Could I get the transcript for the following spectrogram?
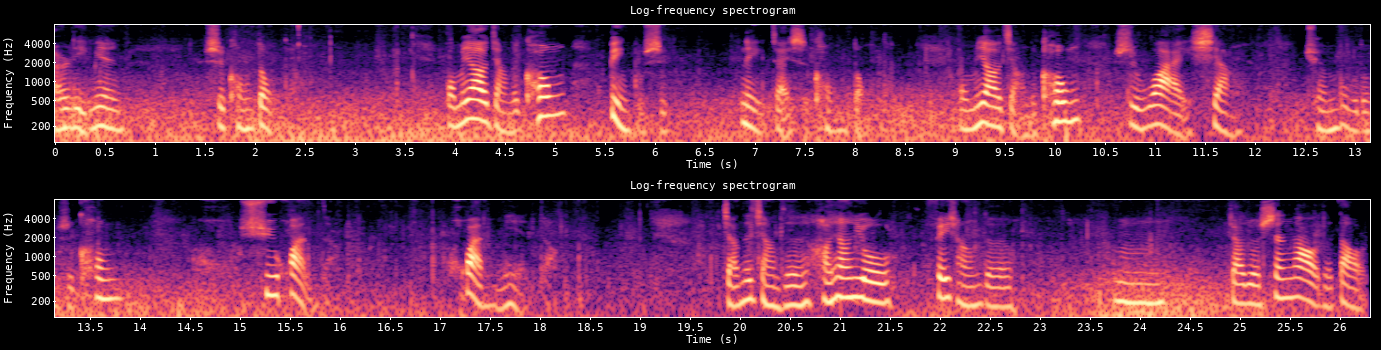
而里面是空洞的。我们要讲的空，并不是内在是空洞的，我们要讲的空是外向，全部都是空。虚幻的、幻灭的，讲着讲着，好像又非常的，嗯，叫做深奥的道理，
